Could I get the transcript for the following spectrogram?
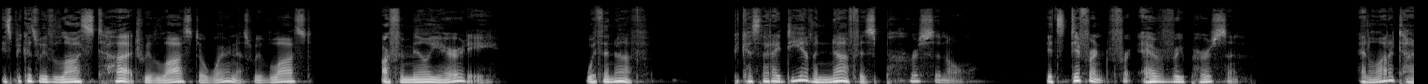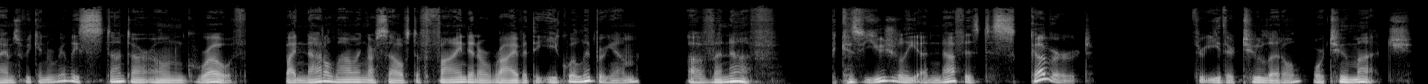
it's because we've lost touch, we've lost awareness, we've lost our familiarity with enough. Because that idea of enough is personal, it's different for every person. And a lot of times we can really stunt our own growth by not allowing ourselves to find and arrive at the equilibrium of enough. Because usually enough is discovered through either too little or too much.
